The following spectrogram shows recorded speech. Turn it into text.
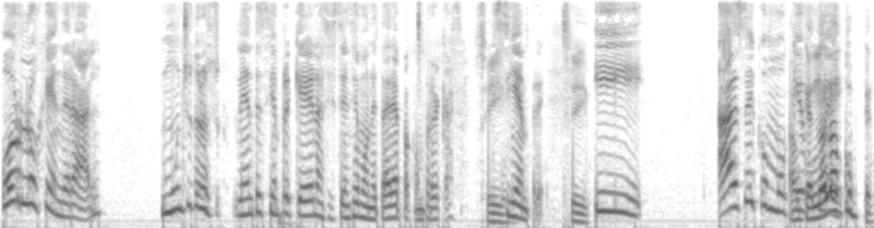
por lo general, muchos de nuestros clientes siempre quieren asistencia monetaria para comprar casa. Sí. Siempre. Sí. Y hace como que Aunque no lo ocupen.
